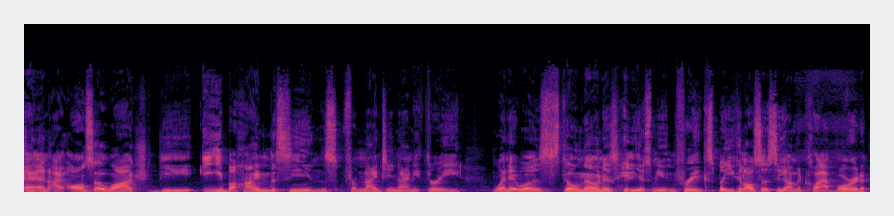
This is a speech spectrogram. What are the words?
and I also watched the E behind the scenes from 1993 when it was still known as Hideous Mutant Freaks, but you can also see on the clapboard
